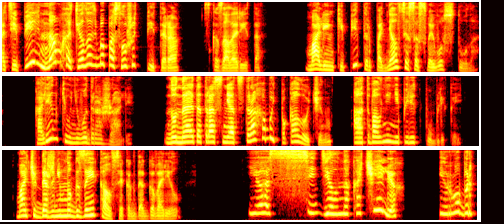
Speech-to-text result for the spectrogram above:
«А теперь нам хотелось бы послушать Питера», — сказала Рита. Маленький Питер поднялся со своего стула. Коленки у него дрожали. Но на этот раз не от страха быть поколоченным, а от волнения перед публикой. Мальчик даже немного заикался, когда говорил. «Я сидел на качелях, и Роберт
